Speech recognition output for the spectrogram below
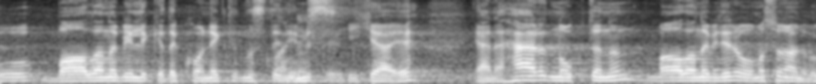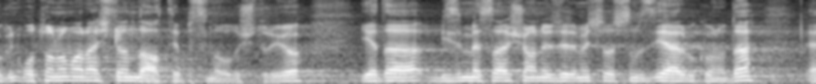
bu bağlanabilirlik ya da connectedness dediğimiz Connected. hikaye. Yani her noktanın bağlanabilir olması önemli. Bugün otonom araçların da altyapısını oluşturuyor. Ya da bizim mesela şu an üzerine çalıştığımız diğer bir konuda e,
